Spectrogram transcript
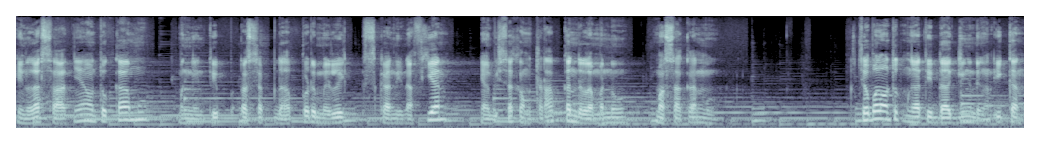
inilah saatnya untuk kamu mengintip resep dapur milik Skandinavian yang bisa kamu terapkan dalam menu masakanmu. Coba untuk mengganti daging dengan ikan,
